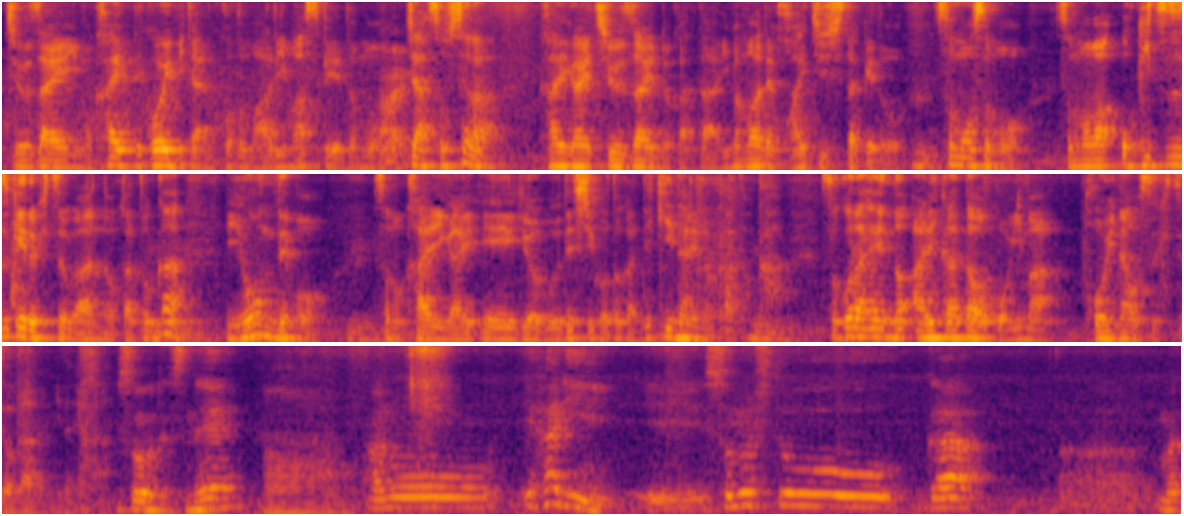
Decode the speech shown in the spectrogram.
駐在員も帰ってこいみたいなこともありますけれども、はい。じゃあそしたら海外駐在員の方今まで配置したけど、うん。そもそもそのまま置き続ける必要があるのかとか、うん。日本でもうん。その海外営業部で仕事ができないのかとか、うん。そこら辺のあり方をこう今問い直す必要があるみたいな。えそうですね。ああのやはり、えーその人がまあ、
